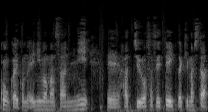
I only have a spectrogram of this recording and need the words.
今回このエニママさんに、えー、発注をさせていただきました。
